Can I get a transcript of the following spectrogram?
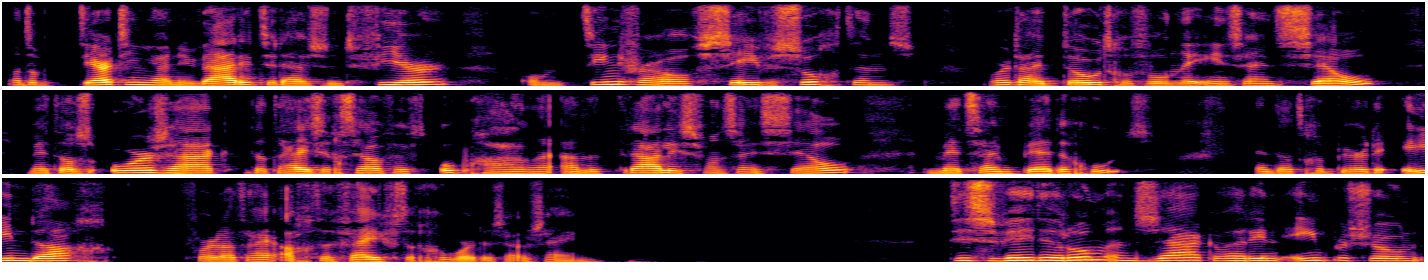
Want op 13 januari 2004, om tien voor half zeven ochtends, wordt hij doodgevonden in zijn cel. Met als oorzaak dat hij zichzelf heeft opgehangen aan de tralies van zijn cel met zijn beddengoed. En dat gebeurde één dag voordat hij 58 geworden zou zijn. Het is wederom een zaak waarin één persoon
